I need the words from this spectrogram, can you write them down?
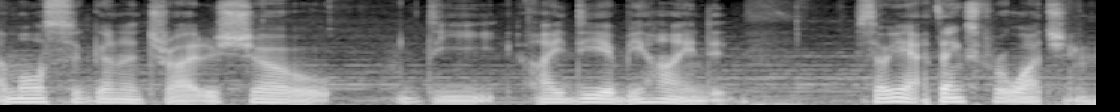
I'm also going to try to show the idea behind it. So yeah, thanks for watching.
